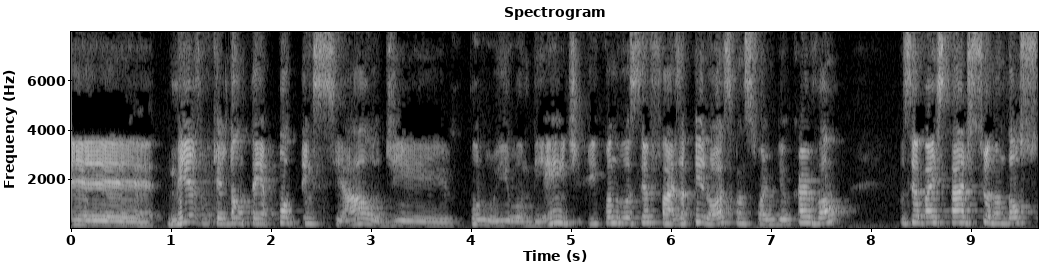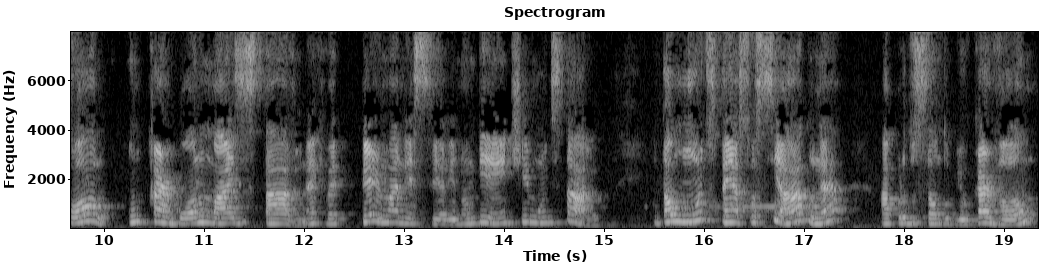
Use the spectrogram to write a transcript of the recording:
é, mesmo que ele não tenha potencial de poluir o ambiente, e quando você faz a pirose, transforma em biocarvão, você vai estar adicionando ao solo um carbono mais estável, né, que vai permanecer ali no ambiente muito estável. Então, muitos têm associado né, a produção do biocarvão,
